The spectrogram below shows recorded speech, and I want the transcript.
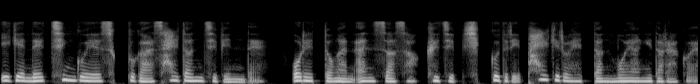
이게 내 친구의 숙부가 살던 집인데 오랫동안 안 써서 그 집 식구들이 팔기로 했던 모양이더라고요.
